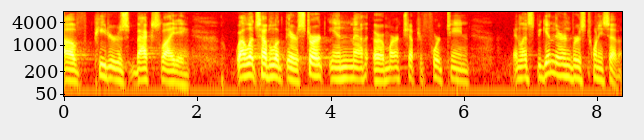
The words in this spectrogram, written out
of Peter's backsliding? Well, let's have a look there. Start in Mark chapter 14, and let's begin there in verse 27.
